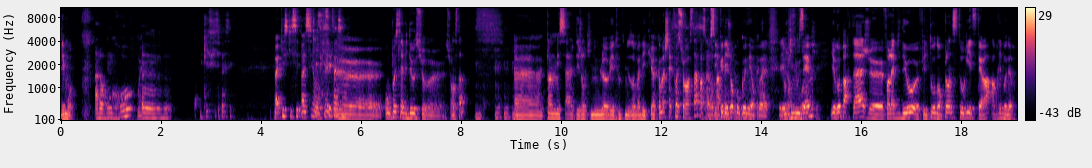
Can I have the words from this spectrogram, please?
des mois. Alors en gros, euh, qu'est-ce qui s'est passé? Bah qu'est-ce qui s'est passé en fait euh, On poste la vidéo sur, euh, sur Insta. Euh, plein de messages, des gens qui nous love et tout, qui nous envoient des cœurs, comme à chaque fois sur Insta, parce que c'est que des gens qu'on connaît en fait. Ouais. Et les Donc gens ils nous aiment. Ils repartagent, enfin la vidéo fait le tour dans plein de stories, etc. Un vrai bonheur.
